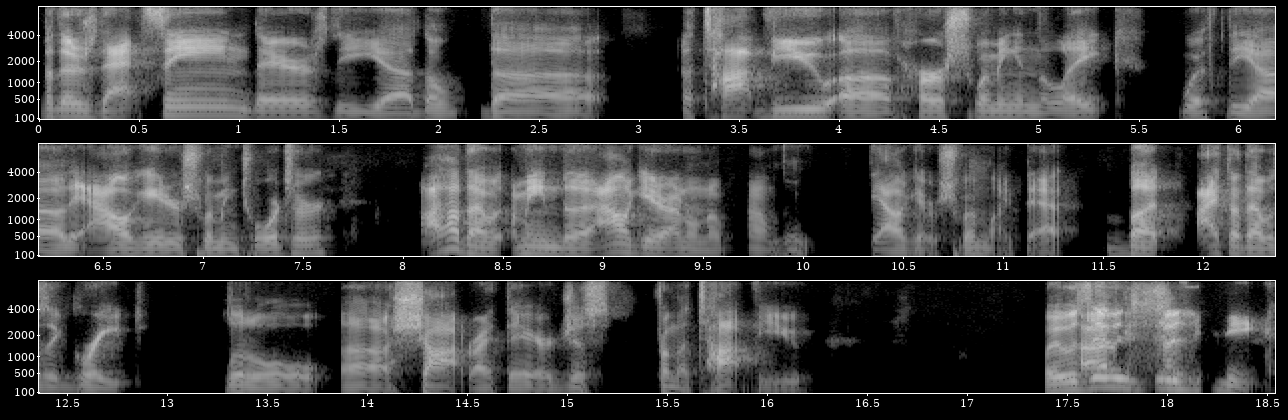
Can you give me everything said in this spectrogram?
but there's that scene. There's the uh, the the the top view of her swimming in the lake with the uh, the alligator swimming towards her. I thought that was, I mean the alligator. I don't know. I don't think the alligator swim like that, but I thought that was a great little uh, shot right there, just from the top view. But it was I it was, it was unique.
